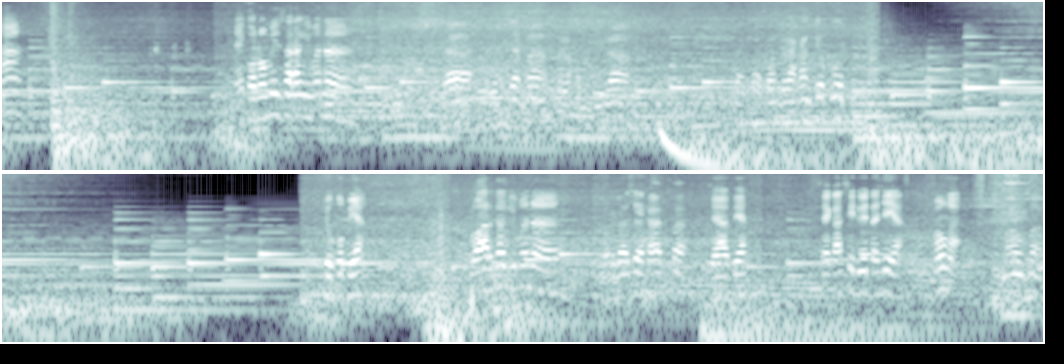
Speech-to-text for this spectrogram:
Hah? ekonomi sekarang gimana Ya, bisa Pak, Alhamdulillah. Kontrakan cukup. cukup ya. Keluarga gimana? Keluarga sehat Pak. sehat ya? Saya kasih duit aja ya. Mau nggak? Mau Pak.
